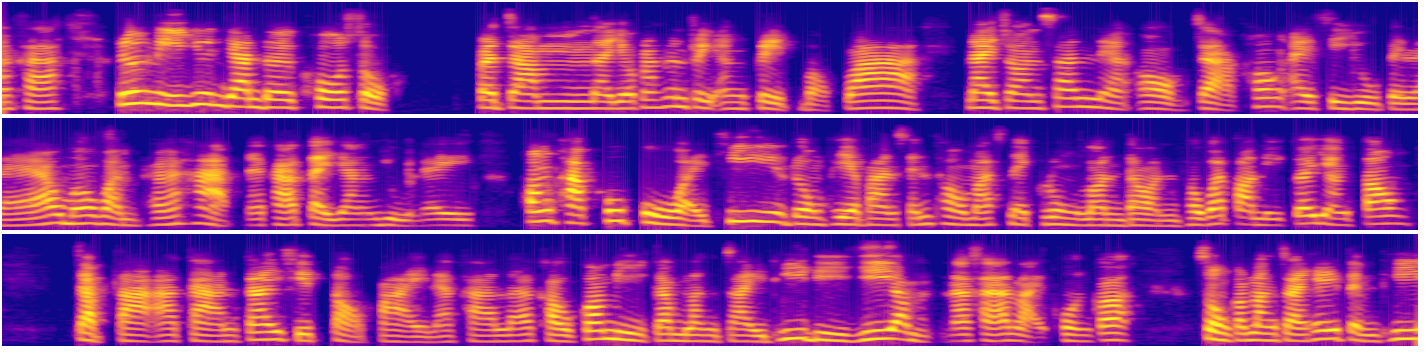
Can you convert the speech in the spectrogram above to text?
นะคะ เรื่องนี้ยืนยันโดยโฆษกประจำนายกรัฐมนตรีอังกฤษบอกว่านายจอห์นสันเนี่ยออกจากห้อง ICU ไปแล้วเมื่อวันพฤหัสนะคะ แต่ยังอยู่ในห้องพักผู้ป่วยที่โรงพยาบาลเซนต์โทมัสในกรุงลอนดอน เพราะว่าตอนนี้ก็ยังต้องจับตาอาการใกล้ชิดต่อไปนะคะ และเขาก็มีกำลังใจที่ดีเยี่ยมนะคะ หลายคนก็ส่งกำลังใจให้เต็มที่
